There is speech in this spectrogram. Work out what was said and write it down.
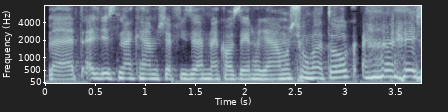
mert egyrészt nekem se fizetnek azért, hogy elmosogatok, és,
